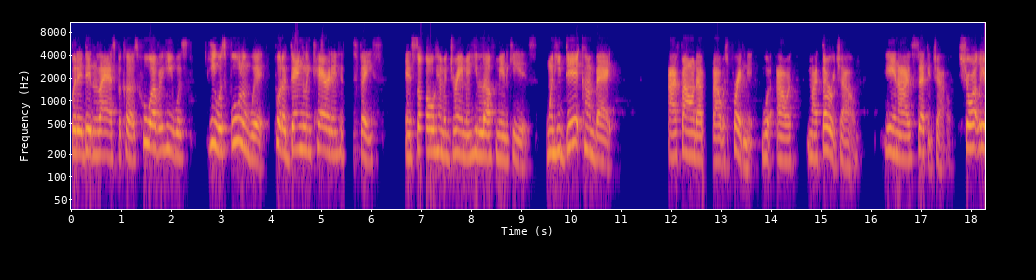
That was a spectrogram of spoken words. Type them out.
But it didn't last because whoever he was he was fooling with put a dangling carrot in his face and sold him a dream and he left me and the kids. When he did come back, I found out I was pregnant with our my third child. He and I second child. Shortly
